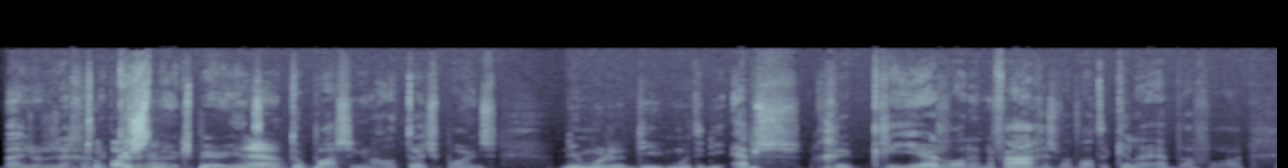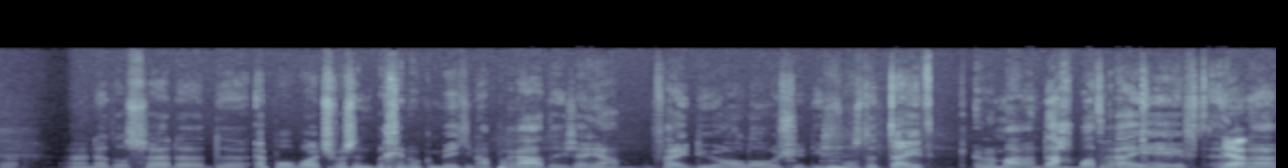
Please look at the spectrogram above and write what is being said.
wij zouden zeggen, de customer experience en de toepassing en alle touchpoints, Nu moeten die, moeten die apps gecreëerd worden. En de vraag is, wat wat de killer app daarvoor? Ja. Eh, net als eh, de, de Apple Watch was in het begin ook een beetje een apparaat. Die zei, ja, een vrij duur horloge die volgens de tijd maar een dag batterij heeft. En Ja. eh,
